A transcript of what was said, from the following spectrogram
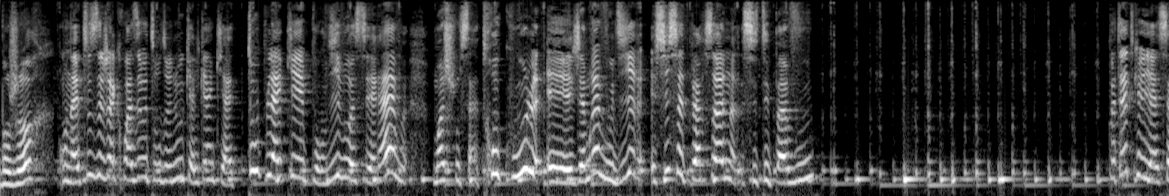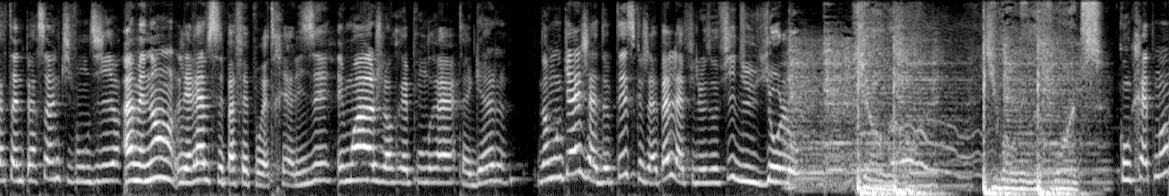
Bonjour. On a tous déjà croisé autour de nous quelqu'un qui a tout plaqué pour vivre ses rêves. Moi, je trouve ça trop cool et j'aimerais vous dire, et si cette personne, c'était pas vous? Peut-être qu'il y a certaines personnes qui vont dire Ah mais non, les rêves c'est pas fait pour être réalisé. Et moi je leur répondrais Ta gueule. Dans mon cas, j'ai adopté ce que j'appelle la philosophie du YOLO. Concrètement,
